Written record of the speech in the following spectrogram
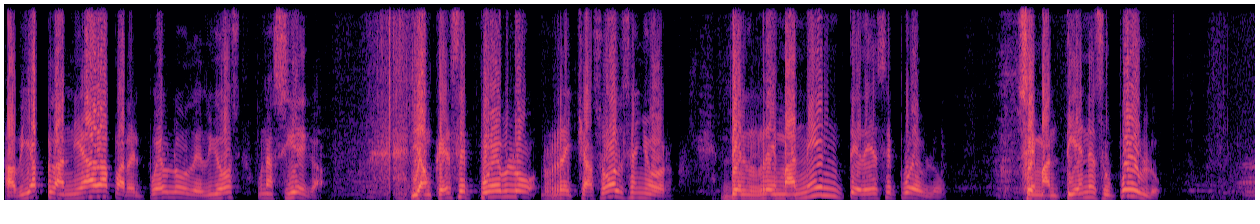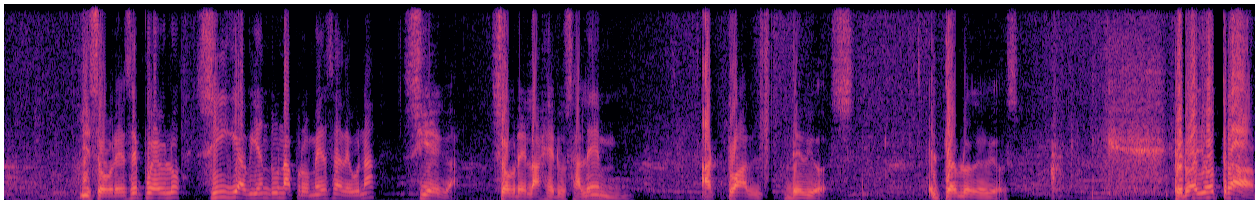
había planeada para el pueblo de Dios una ciega. Y aunque ese pueblo rechazó al Señor, del remanente de ese pueblo se mantiene su pueblo. Y sobre ese pueblo sigue habiendo una promesa de una ciega sobre la Jerusalén actual de Dios, el pueblo de Dios. Pero hay otra,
